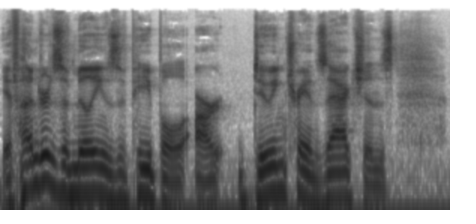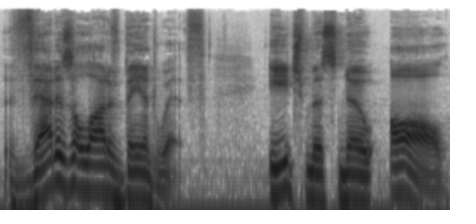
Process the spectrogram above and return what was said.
If hundreds of millions of people are doing transactions, that is a lot of bandwidth. Each must know all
